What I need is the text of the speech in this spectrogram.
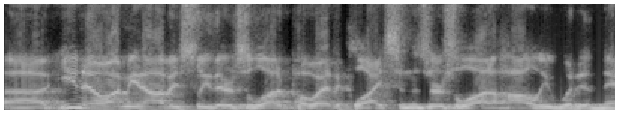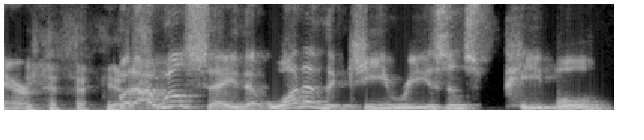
Uh, you know, I mean, obviously, there's a lot of poetic license. There's a lot of Hollywood in there. yeah. But I will say that one of the key reasons people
